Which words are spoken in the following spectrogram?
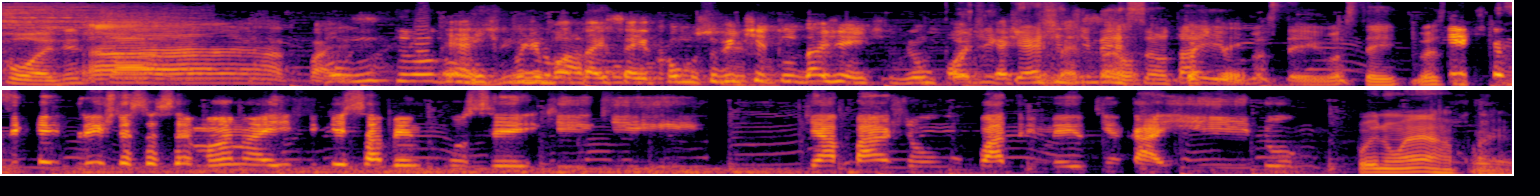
pô, a gente tá Ah, rapaz. introduzindo. É, a gente podia botar isso aí como subtítulo da gente, viu? Um podcast, Podcast de imersão. Tá aí, eu gostei, gostei, gostei. Gente, eu fiquei triste essa semana aí, fiquei sabendo que você que, que, que a página, o 4,5 tinha caído. Foi, não é, rapaz?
